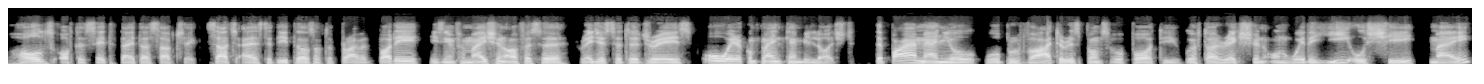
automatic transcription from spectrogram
holds of the said data subject, such as the details of the private body, his information officer, registered address, or where a complaint can be lodged. The PAIA manual will provide the responsible party with direction on whether he or she may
